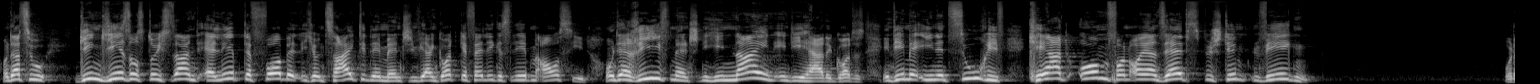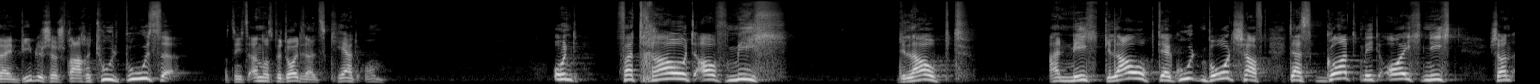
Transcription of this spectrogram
Und dazu ging Jesus durchs Sand. Er lebte vorbildlich und zeigte den Menschen, wie ein gottgefälliges Leben aussieht. Und er rief Menschen hinein in die Herde Gottes, indem er ihnen zurief, kehrt um von euren selbstbestimmten Wegen. Oder in biblischer Sprache, tut Buße, was nichts anderes bedeutet als kehrt um. Und vertraut auf mich, glaubt an mich, glaubt der guten Botschaft, dass Gott mit euch nicht schon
